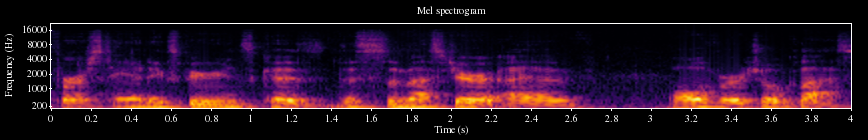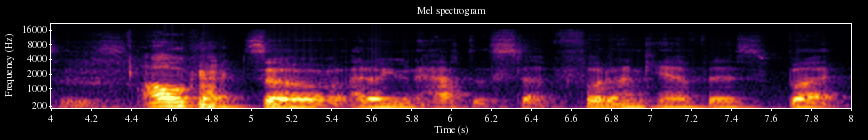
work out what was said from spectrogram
first-hand experience because this semester I have all virtual classes, Oh, okay. so I don't even have to step foot on campus. But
